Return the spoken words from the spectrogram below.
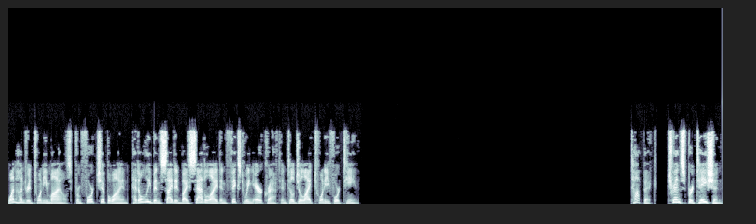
(120 miles) from Fort Chipewyan, had only been sighted by satellite and fixed-wing aircraft until July 2014. Transportation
